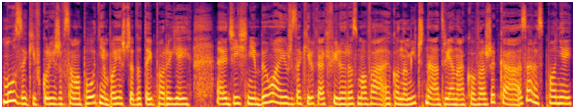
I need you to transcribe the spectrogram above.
muzyki w Kurierze w samo południe, bo jeszcze do tej pory jej e, dziś nie była. Już za kilka chwil rozmowa ekonomiczna Adriana Kowarzyka, zaraz po niej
